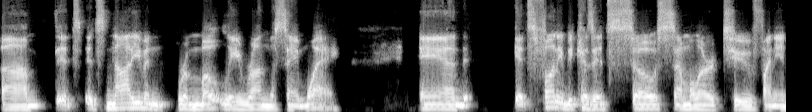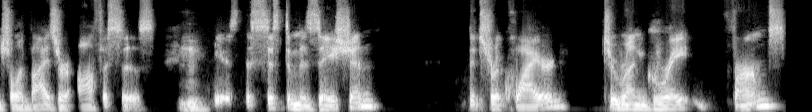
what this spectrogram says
Um, it's it's not even remotely run the same way. And it's funny because it's so similar to financial advisor offices. Mm-hmm. Is the systemization that's required to run great firms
